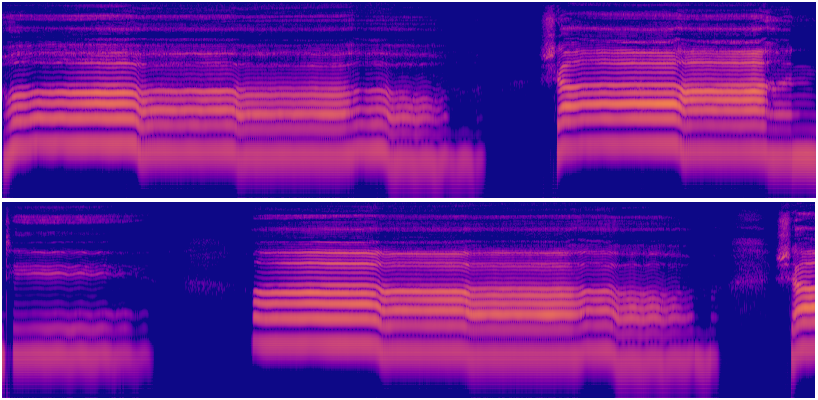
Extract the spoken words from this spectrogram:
Om Shanti. Om Shanti.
